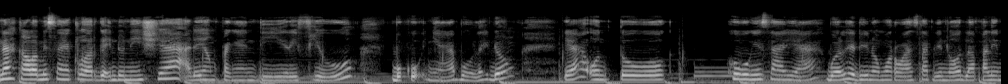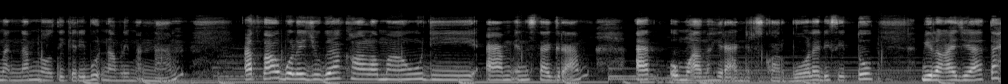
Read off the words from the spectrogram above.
Nah kalau misalnya keluarga Indonesia ada yang pengen di review bukunya boleh dong ya untuk hubungi saya boleh di nomor WhatsApp di 0856030656 atau boleh juga kalau mau di M Instagram at umu almahira underscore. Boleh di situ bilang aja teh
